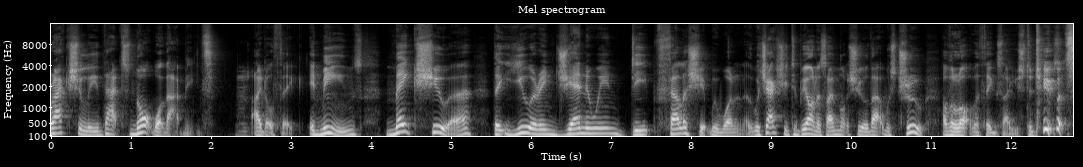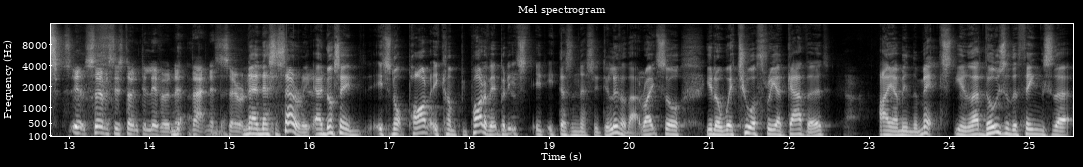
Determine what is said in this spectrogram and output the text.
but actually that's not what that means i don't think it means make sure that you are in genuine deep fellowship with one another which actually to be honest i'm not sure that was true of a lot of the things i used to do Yeah, Services don't deliver ne- that necessarily. no, necessarily. I'm not saying it's not part. It can't be part of it, but it's it, it doesn't necessarily deliver that, right? So you know, where two or three are gathered, I am in the midst. You know, that those are the things that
